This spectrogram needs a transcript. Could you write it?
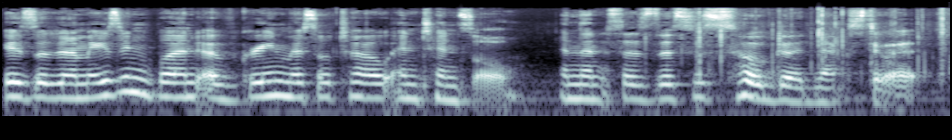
is an amazing blend of green mistletoe and tinsel. And then it says, this is so good next to it.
